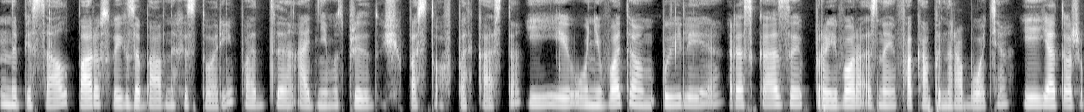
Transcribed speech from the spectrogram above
написал пару своих забавных историй под э, одним из предыдущих постов подкаста. И у него там были рассказы про его разные факапы на работе. И я тоже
